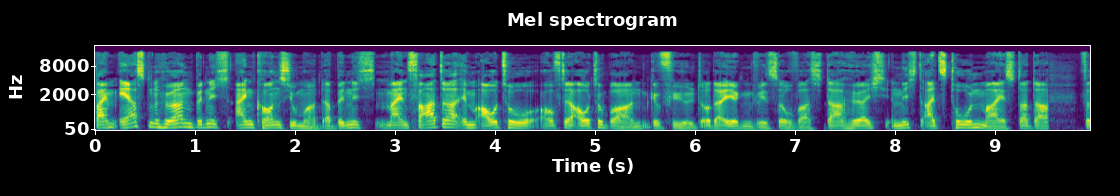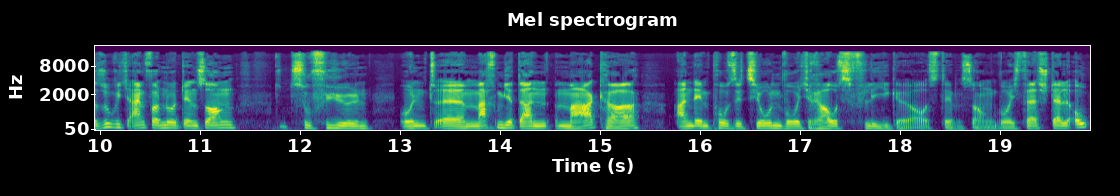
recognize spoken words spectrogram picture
Beim ersten Hören bin ich ein Consumer. Da bin ich mein Vater im Auto auf der Autobahn gefühlt oder irgendwie sowas. Da höre ich nicht als Tonmeister. Da versuche ich einfach nur den Song zu fühlen und äh, mache mir dann Marker an den Positionen, wo ich rausfliege aus dem Song, wo ich feststelle, oh,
